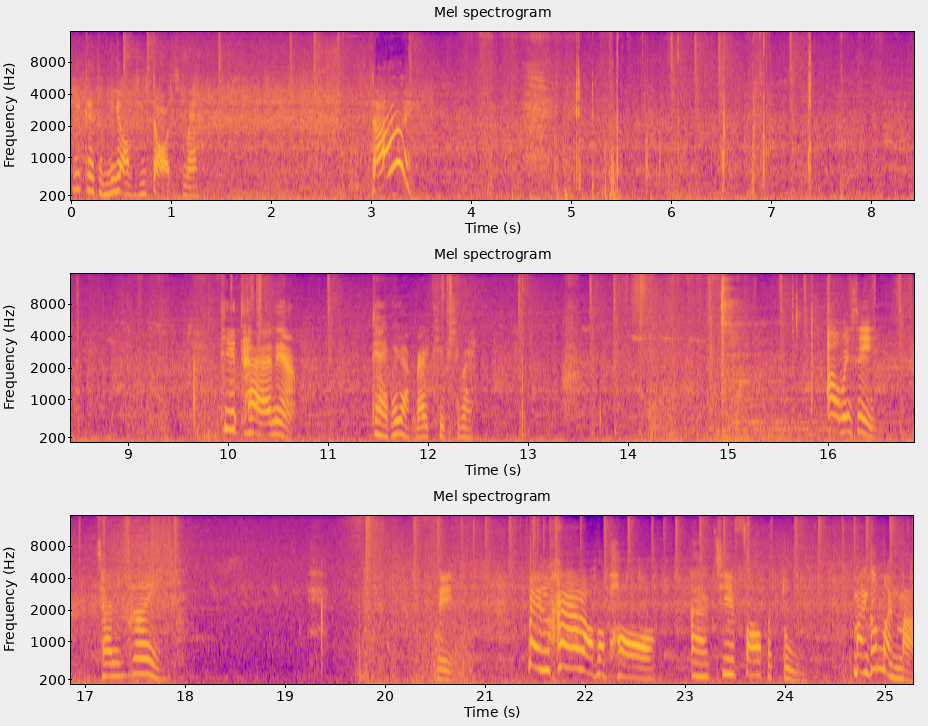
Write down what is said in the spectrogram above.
นี่แกจะไม่ยอมฉันจอดใช่ไหม ได้ ที่แท้เนี่ย แกก็อยากได้ทิปใช่ไหม เอาไปสิ ฉันให้ นี่ เป็นแค่รปภอาชีพเฝ้าประตู มันก็เหมือนหมา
